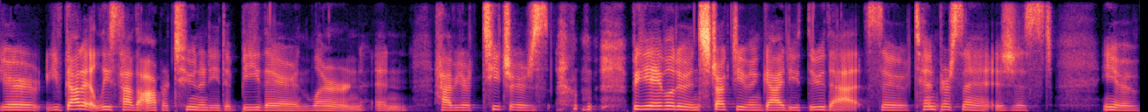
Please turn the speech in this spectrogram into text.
you're you've got to at least have the opportunity to be there and learn and have your teachers be able to instruct you and guide you through that. So, 10% is just, you know,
